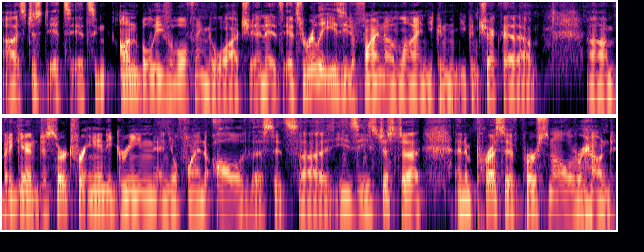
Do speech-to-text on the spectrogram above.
uh, it's just it's it's an unbelievable thing to watch, and it's it's really easy to find online. You can you can check that out. Um, but again, just search for Andy Green, and you'll find all of this. It's uh, he's he's just a an impressive person all around,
